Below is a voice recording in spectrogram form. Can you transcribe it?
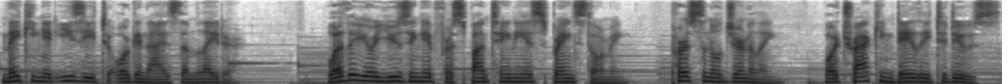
making it easy to organize them later. Whether you're using it for spontaneous brainstorming, personal journaling, or tracking daily to dos,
